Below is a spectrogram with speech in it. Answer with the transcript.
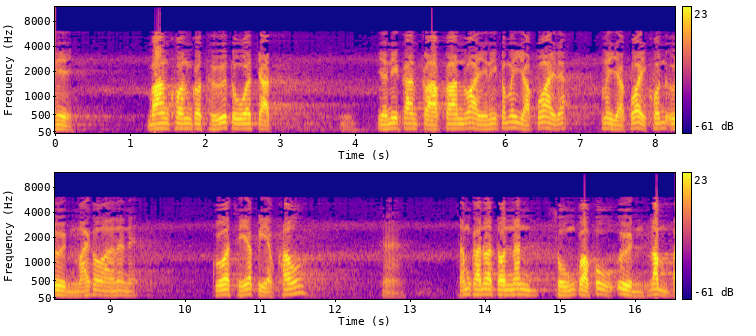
นี่ บางคนก็ถือตัวจัด อย่างนี้การกราบการไหว้อย่างนี้ก็ไม่อยากไหว้แล้ว ไม่อยากไหว้คนอื่น หมายความว่านั่นแหละกลัวเสียเปรียบเขา สำคัญว่าตนนั้นสูงกว่าผู้อื่นล่ำไป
